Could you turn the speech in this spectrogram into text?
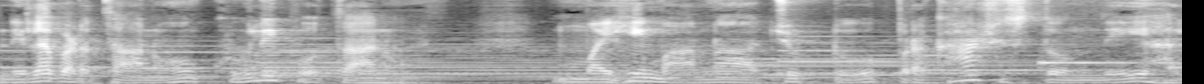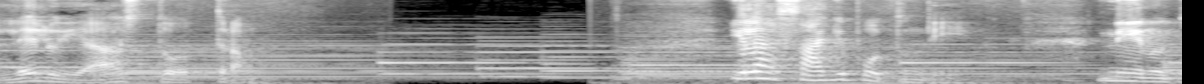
నిలబడతాను కూలిపోతాను. మహిమ నా చుట్టూ ప్రకాశిస్తుంది హల్లెలుయా స్తోత్రం. ఇలా సాగిపోతుంది. నేను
